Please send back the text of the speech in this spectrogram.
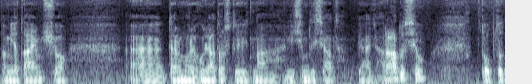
Пам'ятаємо, що е, терморегулятор стоїть на 85 градусів. Тобто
